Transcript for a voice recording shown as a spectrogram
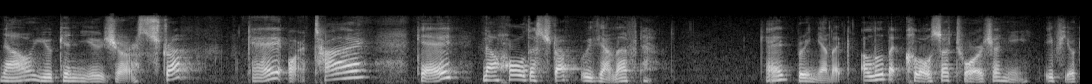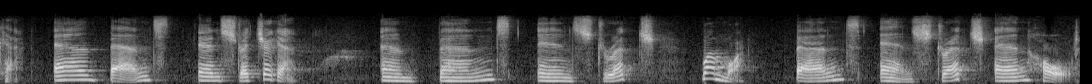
Now you can use your strap, okay, or tie. Okay? Now hold the strap with your left hand. Okay? Bring your leg a little bit closer towards your knee if you can. And bend and stretch again. And bend and stretch. One more. Bend and stretch and hold.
